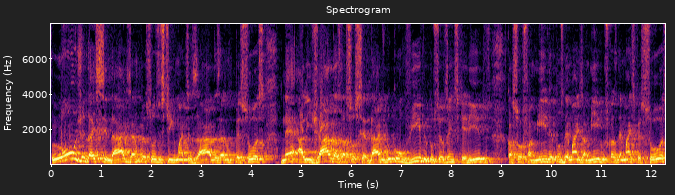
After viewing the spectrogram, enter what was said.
longe das cidades, eram pessoas estigmatizadas, eram pessoas né, alijadas da sociedade, do convívio com seus entes queridos, com a sua família, com os demais amigos, com as demais pessoas.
